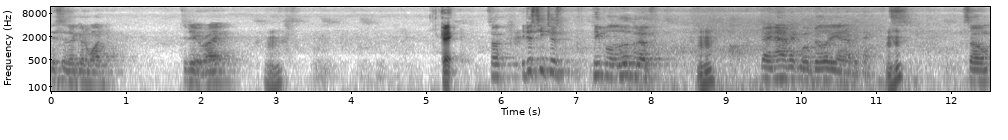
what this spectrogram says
This is a good one to do, right? Okay. So it just teaches people a little bit of hmm dynamic mobility and everything. Mhm. So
